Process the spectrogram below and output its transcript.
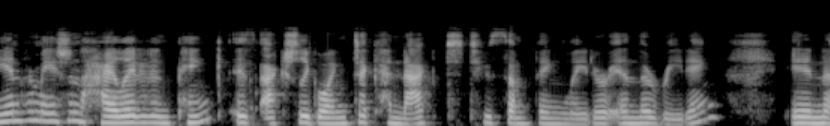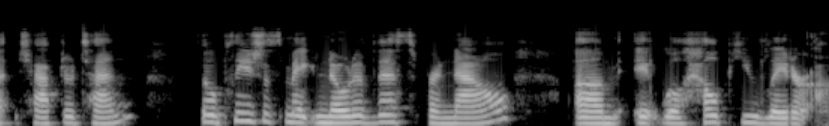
The information highlighted in pink is actually going to connect to something later in the reading in chapter 10. So please just make note of this for now. Um, it will help you later on.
